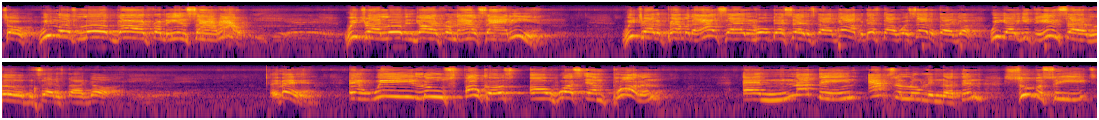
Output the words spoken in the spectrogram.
So we must love God from the inside out. We try loving God from the outside in. We try to pamper the outside and hope that satisfies God, but that's not what satisfies God. We got to get the inside love to satisfy God. Amen. And we lose focus on what's important, and nothing, absolutely nothing, supersedes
